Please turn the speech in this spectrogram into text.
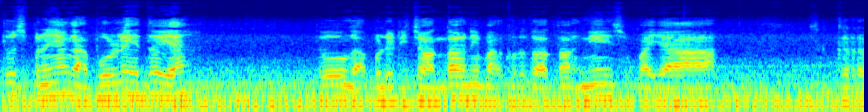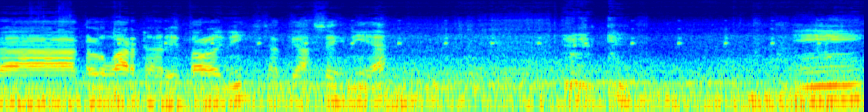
Itu sebenarnya nggak boleh itu ya. Itu nggak boleh dicontoh ini Pak Guru Toto ini supaya segera keluar dari tol ini Jati Asih ini ya. Ini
